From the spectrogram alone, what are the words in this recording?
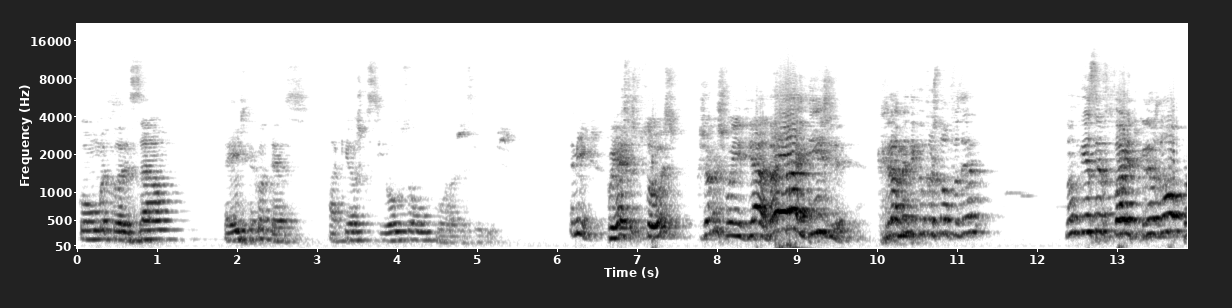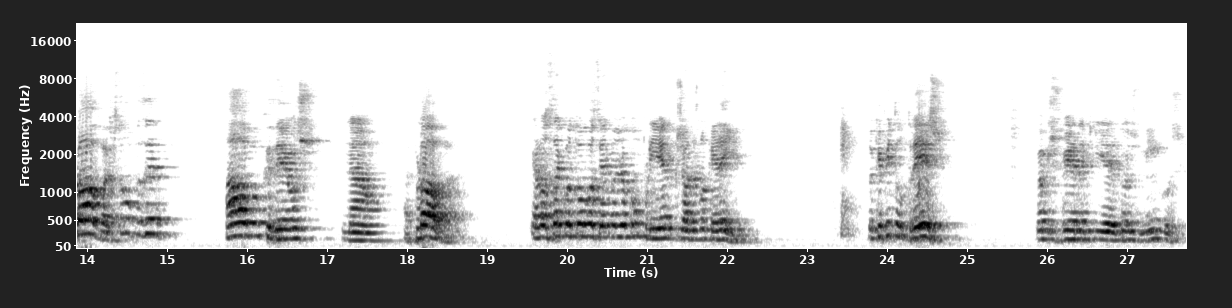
Com uma declaração, é isto que acontece àqueles que se ousam opor aos assírios. Amigos, foi estas pessoas que Jonas foi enviado. Ai, diz-lhe que realmente aquilo que eles estão a fazer não devia ser feito, que Deus não aprova. Estão a fazer algo que Deus não aprova. Eu não sei quanto a vocês, mas eu compreendo que Jonas não queira ir. No capítulo 3, vamos ver daqui a dois domingos,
